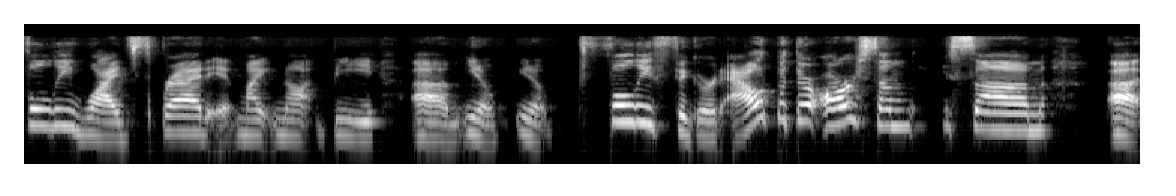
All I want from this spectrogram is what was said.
fully widespread. It might not be, um, you know, you know, fully figured out, but there are some some uh,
